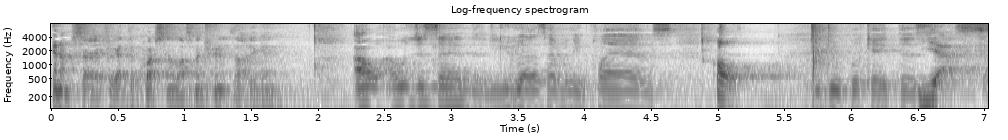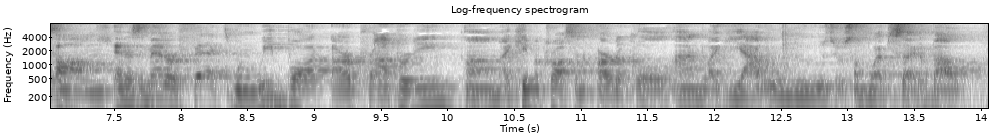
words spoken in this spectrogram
and I'm sorry, I forgot the question. I lost my train of thought again. I, I was just saying do you guys have any plans Oh, to duplicate this? Yes, um, and as a matter of fact, when we bought our property, um, I came across an article on like Yahoo News or some website about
